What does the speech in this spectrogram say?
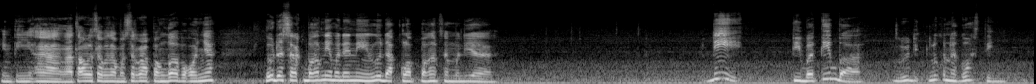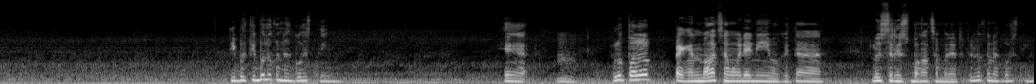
intinya ah nggak tahu lu sama-sama serak apa enggak pokoknya. Lu udah serak banget nih sama dia nih lu udah klop banget sama dia. Di tiba-tiba lu lu kena ghosting. Tiba-tiba lu kena ghosting. Ya nggak? Hmm. lu padahal pengen banget sama dia nih kita lu serius banget sama dia tapi lu kena ghosting.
